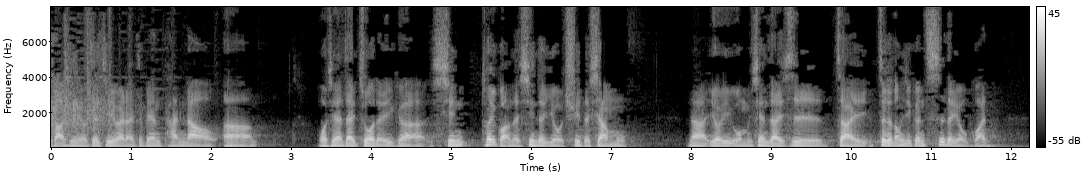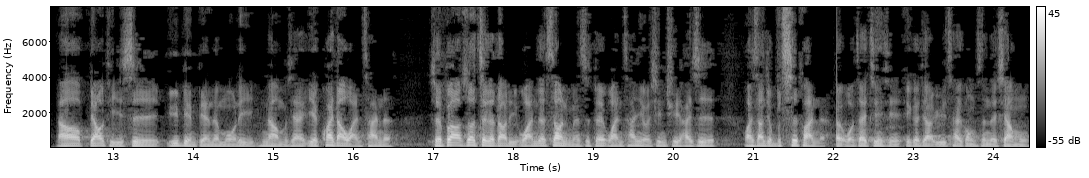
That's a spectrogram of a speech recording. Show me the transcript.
很高兴有这机会来这边谈到呃，我现在在做的一个新推广的新的有趣的项目。那由于我们现在是在这个东西跟吃的有关，然后标题是鱼扁扁的魔力。那我们现在也快到晚餐了，所以不知道说这个到底玩的时候你们是对晚餐有兴趣，还是晚上就不吃饭了？我在进行一个叫鱼菜共生的项目。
